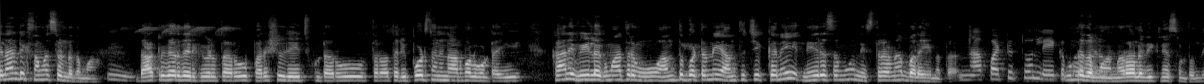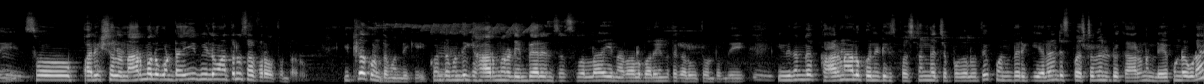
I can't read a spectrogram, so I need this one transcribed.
ఎలాంటి సమస్య ఉండదమ్మా. డాక్టర్ గారి దగ్గరికి వెళ్తారు పరీక్షలు చేయించుకుంటారు తర్వాత రిపోర్ట్స్ అన్ని నార్మల్గా ఉంటాయి. కానీ వీళ్ళకి మాత్రం అంతు పట్టని అంతు చిక్కని నీరసము నిస్త్రాణ బలహీనత ఉండదమ్మా నరాల వీక్నెస్ ఉంటుంది. సో పరీక్షలు నార్మల్గా ఉంటాయి వీళ్ళు మాత్రం సఫర్ అవుతుంటారు. ఇట్లా కొంతమందికి కొంతమందికి హార్మోనల్ ఇంబ్యాలెన్సెస్ వల్ల ఈ నరాల బలహీనత కలుగుతుంటుంది. ఈ విధంగా కారణాలు కొన్నిటికి స్పష్టంగా చెప్పగలిగితే కొందరికి ఎలాంటి స్పష్టమైనటువంటి కారణం లేకుండా కూడా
